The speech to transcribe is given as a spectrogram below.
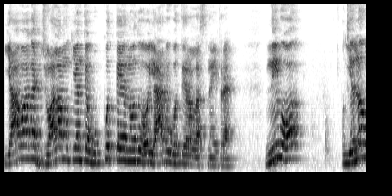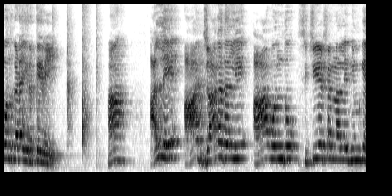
ಯಾವಾಗ ಜ್ವಾಲಾಮುಖಿಯಂತೆ ಉಕ್ಕುತ್ತೆ ಅನ್ನೋದು ಯಾರಿಗೂ ಗೊತ್ತಿರಲ್ಲ ಸ್ನೇಹಿತರೆ. ನೀವು ಎಲ್ಲೋ ಒಂದು ಕಡೆ ಇರ್ತೀರಿ. ಆ, ಅಲ್ಲಿ ಆ ಜಾಗದಲ್ಲಿ ಆ ಒಂದು ಸಿಚುಯೇಷನ್ನಲ್ಲಿ ನಿಮಗೆ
